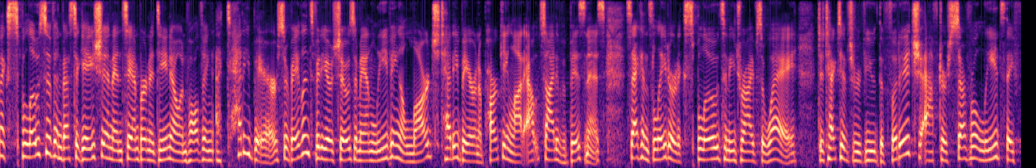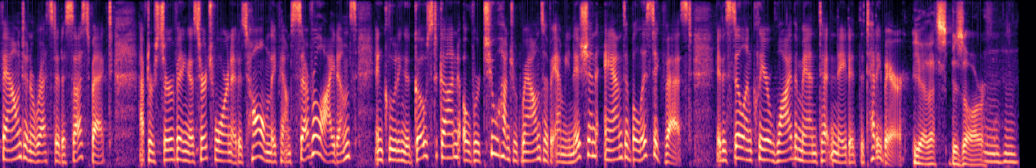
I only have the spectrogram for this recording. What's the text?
An explosive investigation in San Bernardino involving a teddy bear. Surveillance video shows a man leaving a large teddy bear in a parking lot outside of a business. Seconds later, it explodes and he drives away. Detectives reviewed the footage. After several leads, they found and arrested a suspect. After serving a search warrant at his home, they found several items, including a ghost gun, over 200 rounds of ammunition, and a ballistic vest. It is still unclear why the man detonated the teddy bear. Yeah, that's bizarre. Mm -hmm.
